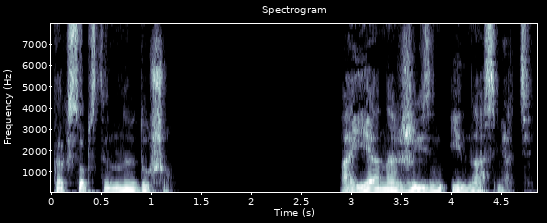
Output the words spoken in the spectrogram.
Как собственную душу. А я на жизнь и на смерть.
